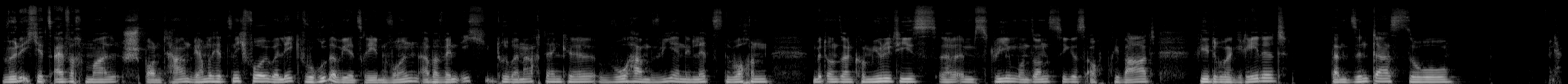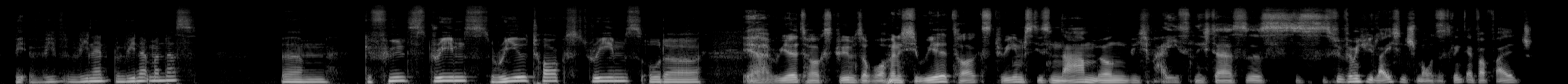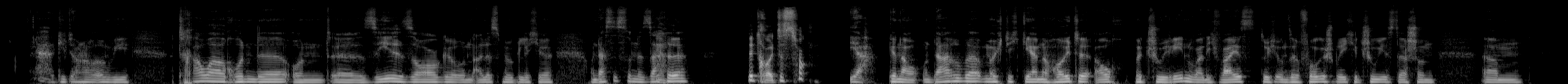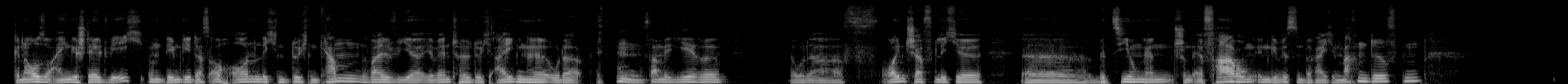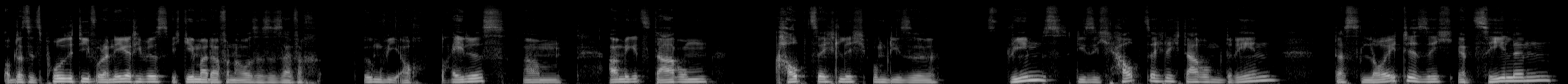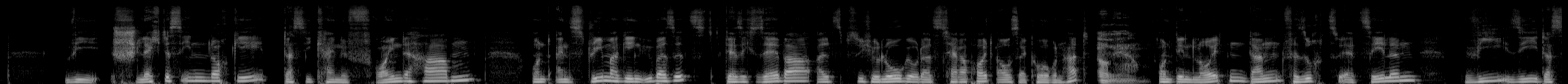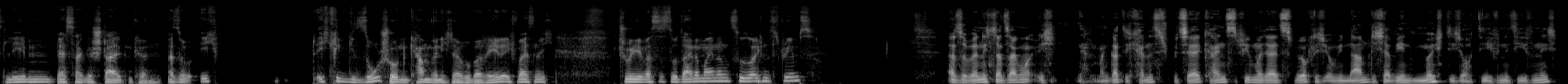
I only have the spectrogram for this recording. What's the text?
würde ich jetzt einfach mal spontan, wir haben uns jetzt nicht vorher überlegt, worüber wir jetzt reden wollen, aber wenn ich drüber nachdenke, wo haben wir in den letzten Wochen mit unseren Communities äh, im Stream und sonstiges, auch privat, viel drüber geredet, dann sind das so, wie, wie, wie, nennt, wie nennt man das? Ähm, Gefühlsstreams, Real Talk Streams oder ja, Real Talk Streams, aber auch wenn ich die Real Talk Streams, diesen Namen irgendwie, ich weiß nicht, das ist, das ist für mich wie Leichenschmaus. Das klingt einfach falsch. Ja, gibt auch noch irgendwie Trauerrunde und äh, Seelsorge und alles Mögliche. Und das ist so eine Sache. Ja. Betreutes Zocken. Ja, genau. Und darüber möchte ich gerne heute auch mit Chui reden, weil ich weiß, durch unsere Vorgespräche, Chui ist da schon ähm, genauso eingestellt wie ich und dem geht das auch ordentlich durch den Kamm, weil wir eventuell durch eigene oder familiäre oder freundschaftliche äh, Beziehungen schon Erfahrungen in gewissen Bereichen machen dürften. Ob das jetzt positiv oder negativ ist, ich gehe mal davon aus, es ist einfach irgendwie auch beides. Ähm, aber mir geht es darum, hauptsächlich um diese Streams, die sich hauptsächlich darum drehen, dass Leute sich erzählen, wie schlecht es ihnen doch geht, dass sie keine Freunde haben und ein Streamer gegenüber sitzt, der sich selber als Psychologe oder als Therapeut auserkoren hat oh, ja. und den Leuten dann versucht zu erzählen, wie sie das Leben besser gestalten können. Also ich ich kriege so schon einen Kamm, wenn ich darüber rede. Ich weiß nicht, Chewie, was ist so deine Meinung zu solchen Streams? Also wenn ich dann sagen ich, mein Gott, ich kann jetzt speziell keinen Streamer, der jetzt wirklich irgendwie namentlich erwähnt, möchte ich auch definitiv nicht.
